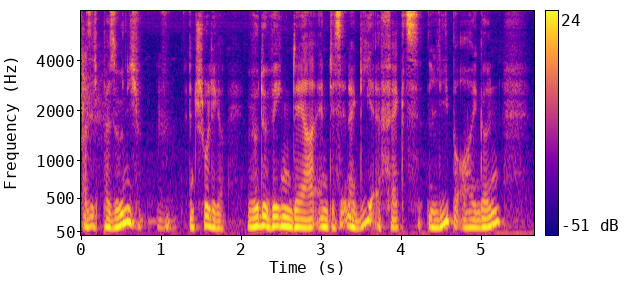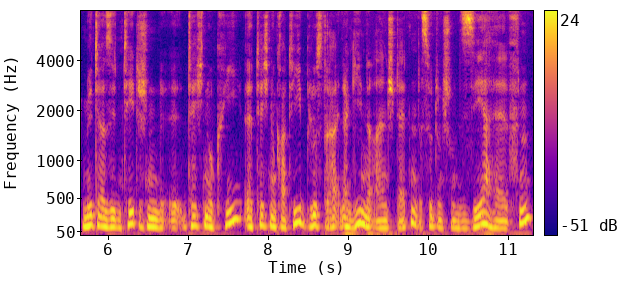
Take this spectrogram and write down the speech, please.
Also ich persönlich, entschuldige, würde wegen der, des Energieeffekts liebäugeln mit der synthetischen äh, Technokratie, äh, Technokratie plus drei Energien in allen Städten. Das würde uns schon sehr helfen.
